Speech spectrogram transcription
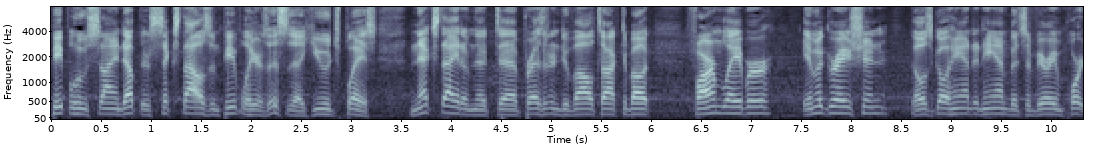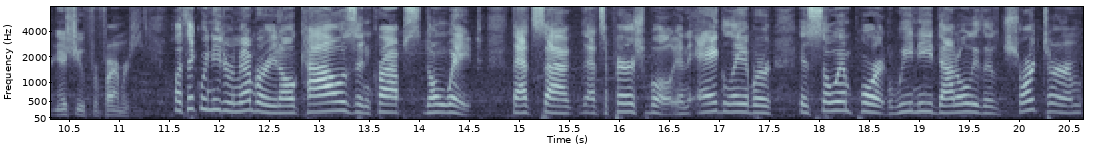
people who signed up. There's 6,000 people here, so this is a huge place. Next item that uh, President Duval talked about farm labor, immigration, those go hand in hand, but it's a very important issue for farmers. Well, I think we need to remember, you know, cows and crops don't wait. That's uh, that's a perishable, and ag labor is so important. We need not only the short term,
